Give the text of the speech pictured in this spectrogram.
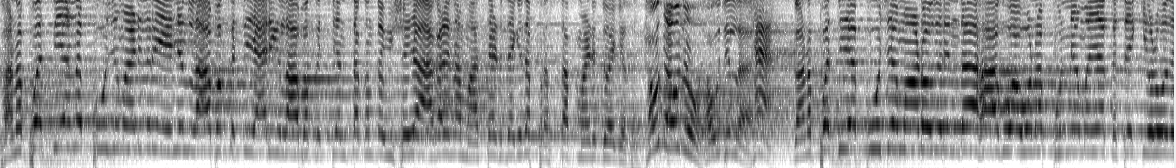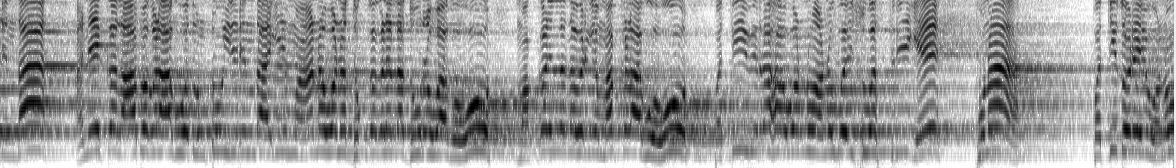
ಗಣಪತಿಯನ್ನ ಪೂಜೆ ಮಾಡಿದರೆ ಏನೇನು ಲಾಭ ಆಕತಿ ಯಾರಿಗೆ ಲಾಭ ಆಕತಿ ಅಂತಕ್ಕಂಥ ವಿಷಯ ಆಗಲೇ ನಾ ಮಾತಾಡಿದಾಗಿದೆ ಪ್ರಸ್ತಾಪ ಮಾಡಿದ್ದು ಆಗ್ಯದ ಹೌದು ಹೌದು ಹೌದಿಲ್ಲ? ಹಾ. ಗಣಪತಿಯ ಪೂಜೆ ಮಾಡೋದರಿಂದ ಹಾಗೂ ಅವನ ಪುಣ್ಯಮಯ ಕತೆ ಕೇಳುವುದರಿಂದ ಅನೇಕ ಲಾಭಗಳಾಗುವುದುಂಟು. ಇದರಿಂದಾಗಿ ಮಾನವನ ದುಃಖಗಳೆಲ್ಲ ದೂರವಾಗುವು ಮಕ್ಕಳಿಲ್ಲದವರಿಗೆ ಮಕ್ಕಳಾಗುವು. ಪತಿ ವಿರಹವನ್ನು ಅನುಭವಿಸುವ ಸ್ತ್ರೀಗೆ ಪುನಃ ಪತಿ ದೊರೆಯುವನು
